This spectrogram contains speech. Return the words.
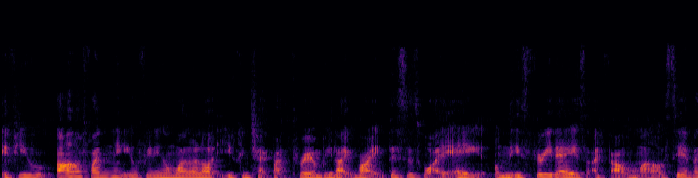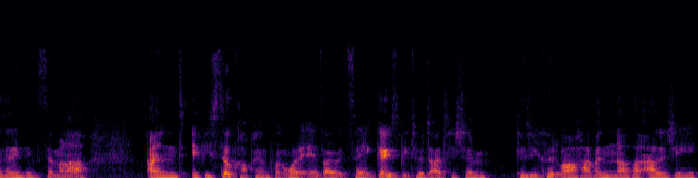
if you are finding that you're feeling unwell a lot, you can check back through and be like, right, this is what I ate on these three days that I felt unwell. See if there's anything similar. And if you still can't pinpoint what it is, I would say go speak to a dietitian because you could well have another allergy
